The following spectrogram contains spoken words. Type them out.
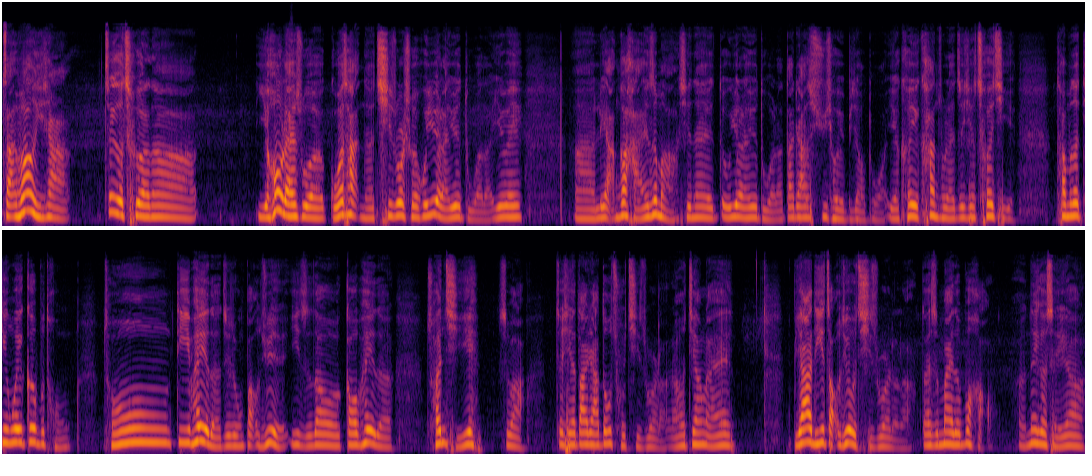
展望一下这个车呢，以后来说，国产的七座车会越来越多的，因为。呃，两个孩子嘛，现在都越来越多了，大家的需求也比较多，也可以看出来这些车企，他们的定位各不同，从低配的这种宝骏，一直到高配的传祺，是吧？这些大家都出七座了，然后将来，比亚迪早就有七座的了，但是卖的不好。呃，那个谁呀，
